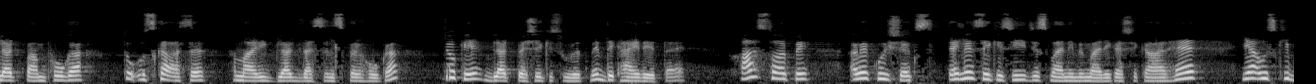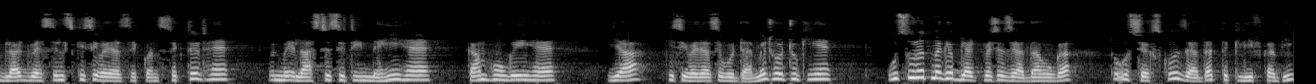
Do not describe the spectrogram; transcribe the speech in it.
بلڈ پمپ ہوگا تو اس کا اثر ہماری بلڈ ویسلس پر ہوگا جو کہ بلڈ پریشر کی صورت میں دکھائی دیتا ہے خاص طور پہ اگر کوئی شخص پہلے سے کسی جسمانی بیماری کا شکار ہے یا اس کی بلڈ ویسلس کسی وجہ سے کنسٹرکٹیڈ ہیں ان میں الاسٹیسٹی نہیں ہے کم ہو گئی ہے یا کسی وجہ سے وہ ڈیمیج ہو چکی ہیں اس صورت میں اگر بلڈ پریشر زیادہ زیادہ ہوگا تو اس شخص کو تکلیف کا بھی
